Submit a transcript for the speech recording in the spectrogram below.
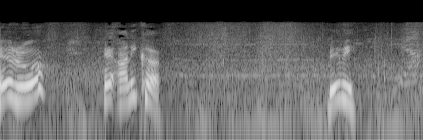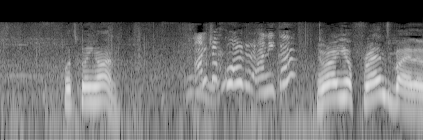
it hey Anika baby what's going on on? aren't you called anika you are your friends by the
